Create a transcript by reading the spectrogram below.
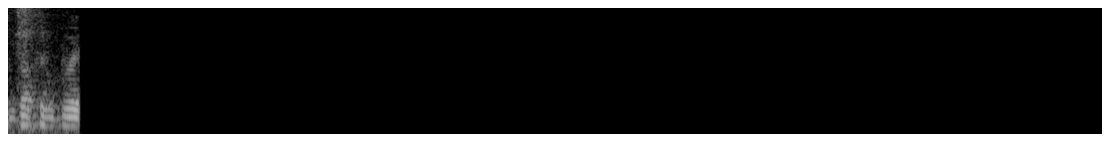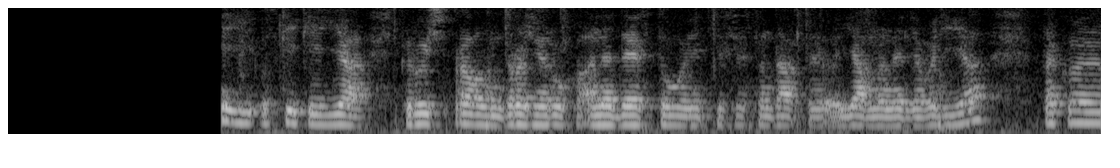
досить близько. Оскільки я керуючись правилами дорожнього руху, а не ДСТУ, і ці всі стандарти явно не для водія, так е,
